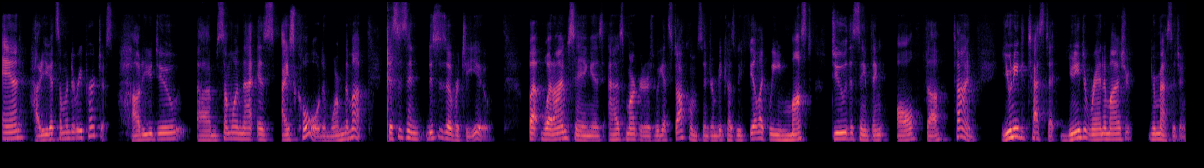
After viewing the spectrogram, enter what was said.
And how do you get someone to repurchase? How do you do um, someone that is ice cold and warm them up? This is in this is over to you. But what I'm saying is, as marketers, we get Stockholm syndrome because we feel like we must do the same thing all the time. You need to test it. You need to randomize your, your messaging.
